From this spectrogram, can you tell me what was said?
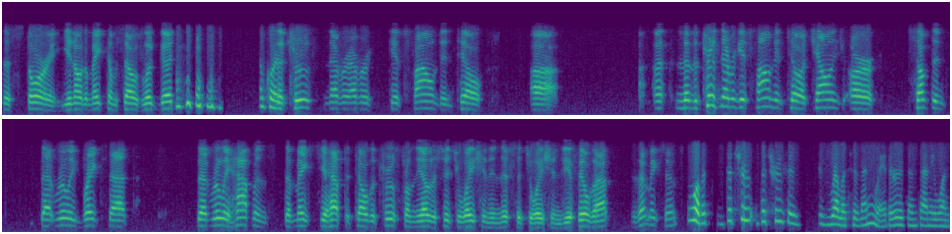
the story, you know, to make themselves look good, of course. the truth never ever gets found until uh, uh, the, the truth never gets found until a challenge or something that really breaks that that really happens that makes you have to tell the truth from the other situation in this situation. Do you feel that? Does that make sense? Well, the the truth the truth is is relative anyway. There isn't any one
